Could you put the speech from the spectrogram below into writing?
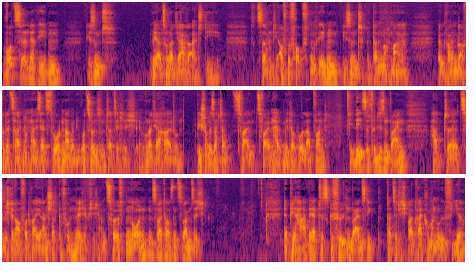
Wurzeln der Reben, die sind mehr als 100 Jahre alt. Die sozusagen die aufgefropften Reben, die sind dann nochmal irgendwann im Laufe der Zeit nochmal ersetzt worden, aber die Wurzeln sind tatsächlich 100 Jahre alt und wie ich schon gesagt habe, zwei, zweieinhalb Meter hohe Laubwand. Die Lese für diesen Wein hat äh, ziemlich genau vor drei Jahren stattgefunden, nämlich am 12.09.2020. Der pH-Wert des gefüllten Weins liegt tatsächlich bei 3,04,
